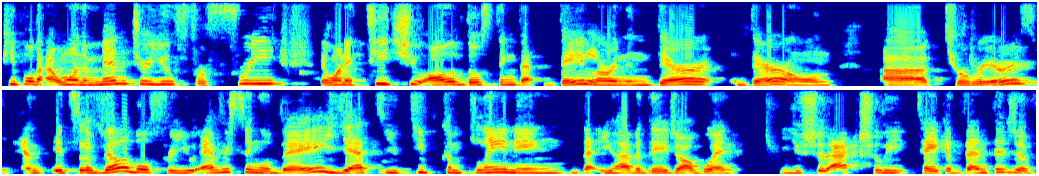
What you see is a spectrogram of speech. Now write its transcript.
people that want to mentor you for free. They want to teach you all of those things that they learn in their their own uh, careers, and it's available for you every single day. Yet you keep complaining that you have a day job when you should actually take advantage of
